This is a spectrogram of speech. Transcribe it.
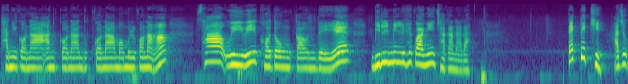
다니거나 앉거나 눕거나 머물거나 사위의 거동 가운데에 밀밀회광이 자가나라. 빽빽히 아주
